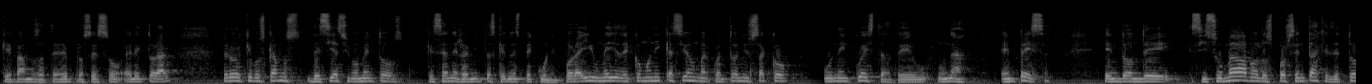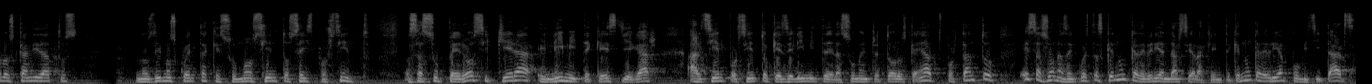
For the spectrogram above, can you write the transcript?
que vamos a tener el proceso electoral, pero lo que buscamos, decía hace un momento, que sean herramientas que no especulen. Por ahí un medio de comunicación, Marco Antonio sacó una encuesta de una empresa en donde si sumábamos los porcentajes de todos los candidatos, nos dimos cuenta que sumó 106%. O sea, superó siquiera el límite, que es llegar al 100%, que es el límite de la suma entre todos los candidatos. Por tanto, esas son las encuestas que nunca deberían darse a la gente, que nunca deberían publicitarse,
